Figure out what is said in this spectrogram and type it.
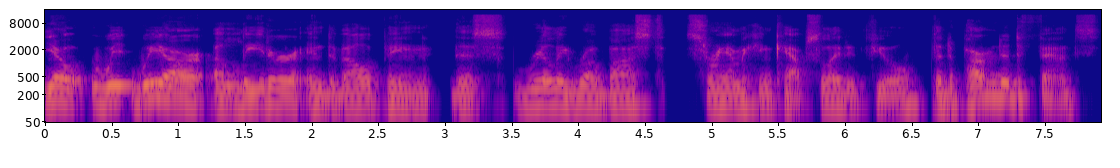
You know, we, we are a leader in developing this really robust ceramic encapsulated fuel. The Department of Defense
